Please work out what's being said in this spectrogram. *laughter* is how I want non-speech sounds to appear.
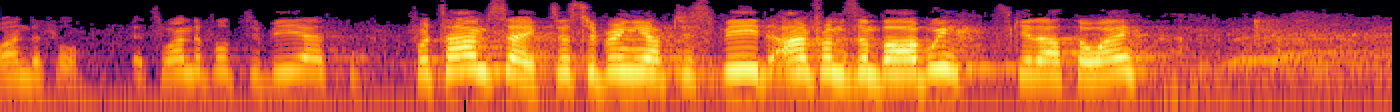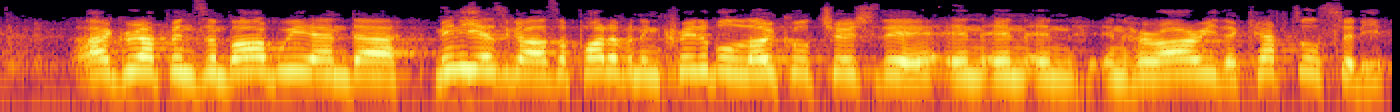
Wonderful. It's wonderful to be here. For time's sake, just to bring you up to speed, I'm from Zimbabwe. Let's get out the way. I grew up in Zimbabwe, and uh, many years ago, I was a part of an incredible local church there in, in, in, in Harare, the capital city.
